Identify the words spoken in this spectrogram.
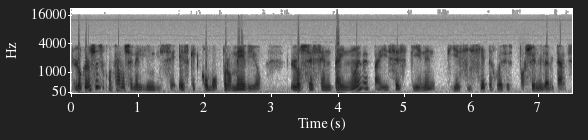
Lo que nosotros encontramos en el índice es que como promedio los 69 países tienen 17 jueces por 100.000 habitantes.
